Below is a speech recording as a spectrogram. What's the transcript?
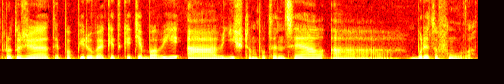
protože ty papírové kitky tě baví a vidíš v tom potenciál a bude to fungovat?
